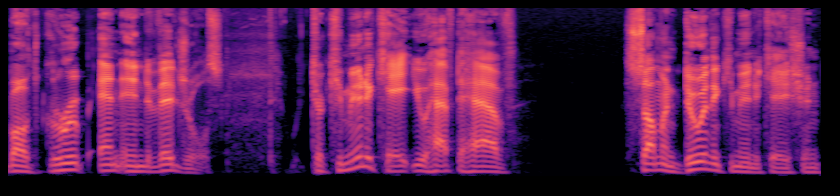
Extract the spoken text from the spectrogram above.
both group and individuals. To communicate, you have to have someone doing the communication,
